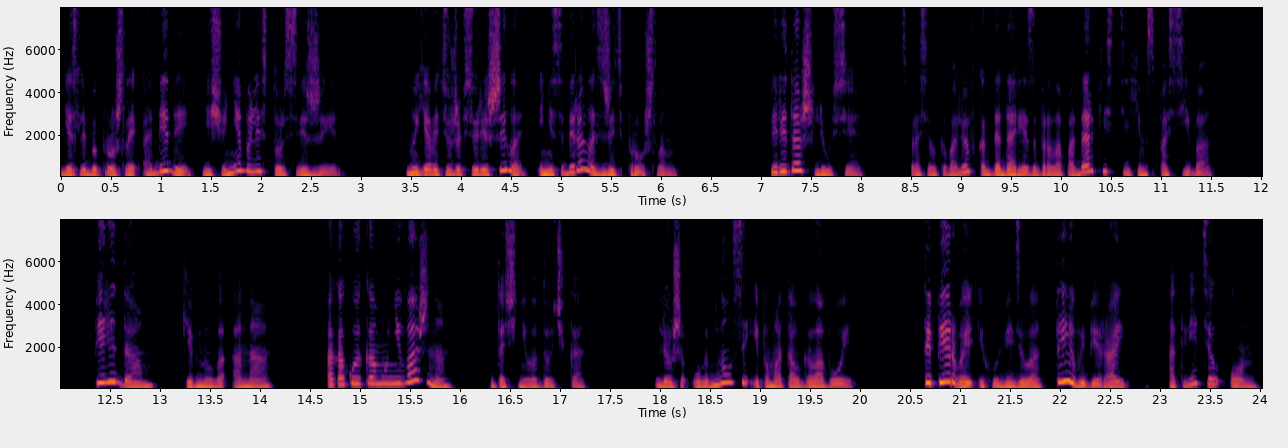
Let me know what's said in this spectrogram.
если бы прошлые обеды еще не были столь свежие. Но я ведь уже все решила и не собиралась жить прошлым. «Передашь Люсе?» — спросил Ковалев, когда Дарья забрала подарки с тихим спасибо. «Передам», — кивнула она. «А какой кому не важно?» — уточнила дочка. Лёша улыбнулся и помотал головой. «Ты первая их увидела, ты и выбирай», — ответил он.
